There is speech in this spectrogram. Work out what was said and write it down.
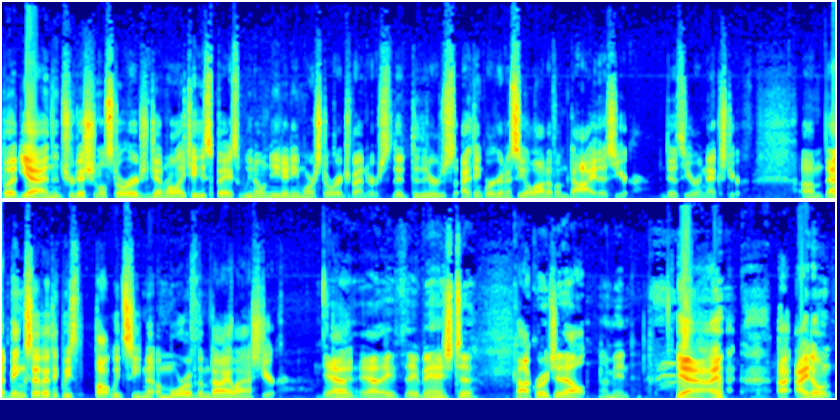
But yeah, in the traditional storage and general IT space, we don't need any more storage vendors. There's, I think we're going to see a lot of them die this year, this year and next year. Um, that being said, I think we thought we'd see more of them die last year. Yeah, But- yeah, they they managed to cockroach it out. I mean, yeah, I, I, I don't.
